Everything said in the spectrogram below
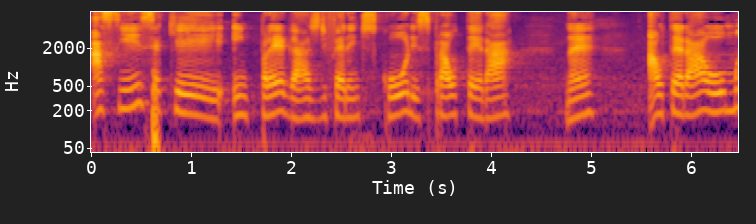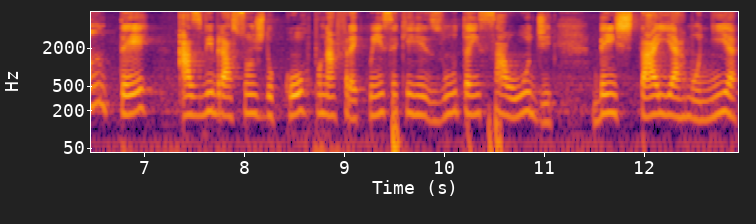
A ciência que emprega as diferentes cores para alterar né, alterar ou manter as vibrações do corpo na frequência que resulta em saúde, bem-estar e harmonia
